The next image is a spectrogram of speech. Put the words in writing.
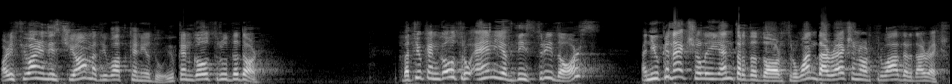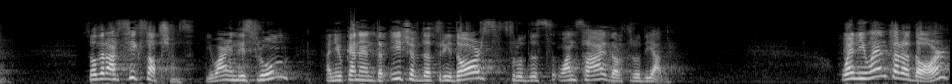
Or if you are in this geometry, what can you do? You can go through the door. But you can go through any of these three doors, and you can actually enter the door through one direction or through other direction. So there are six options. You are in this room, and you can enter each of the three doors through this one side or through the other. When you enter a door,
